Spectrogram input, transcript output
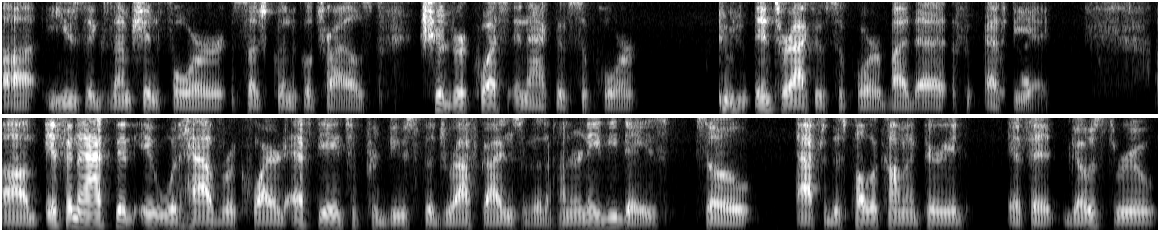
uh, use exemption for such clinical trials should request inactive support, interactive support by the FDA. Um, if enacted, it would have required FDA to produce the draft guidance within 180 days. So after this public comment period, if it goes through,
